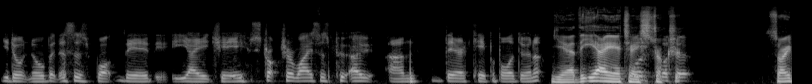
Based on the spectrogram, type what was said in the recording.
you don't know. But this is what the, the EIHA structure wise has put out, and they're capable of doing it. yeah, the EIHA structure. Sorry,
